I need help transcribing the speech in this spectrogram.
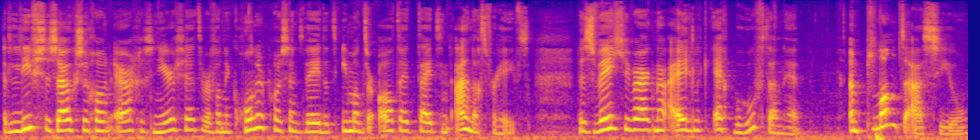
het liefste zou ik ze gewoon ergens neerzetten waarvan ik 100% weet dat iemand er altijd tijd en aandacht voor heeft. Dus weet je waar ik nou eigenlijk echt behoefte aan heb? Een plantenasiel.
